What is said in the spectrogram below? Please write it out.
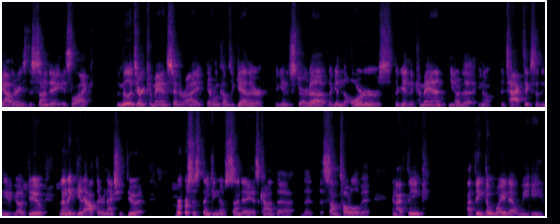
gatherings the sunday it's like the military command center right? Everyone comes together they're getting stirred up they're getting the orders they're getting the command you know the you know the tactics that they need to go do. Then they get out there and actually do it versus thinking of sunday as kind of the the, the sum total of it. And i think i think the way that we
